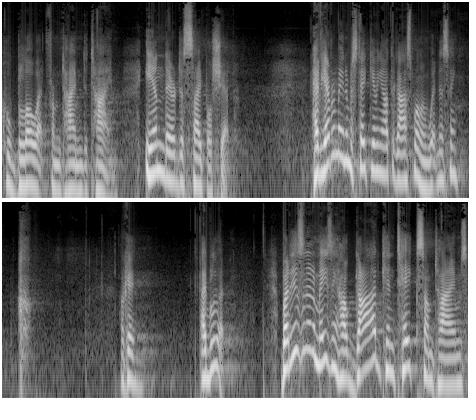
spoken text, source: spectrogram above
who blow it from time to time in their discipleship. Have you ever made a mistake giving out the gospel and witnessing? okay, I blew it. But isn't it amazing how God can take sometimes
